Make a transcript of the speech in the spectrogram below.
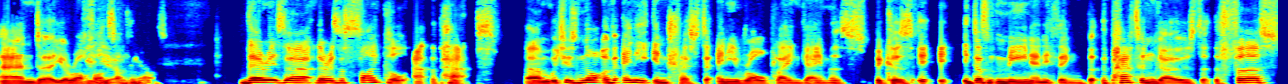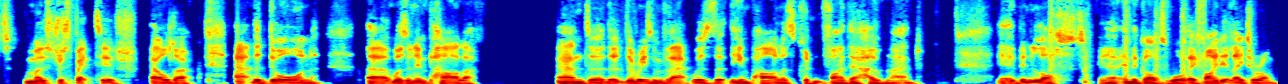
and uh, you're off on yeah. something else there is a there is a cycle at the PAPS um, which is not of any interest to any role playing gamers because it, it, it, doesn't mean anything. But the pattern goes that the first most respective elder at the dawn uh, was an impala. And uh, the, the reason for that was that the impalas couldn't find their homeland. It had been lost uh, in the Gods' War. They find it later on.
